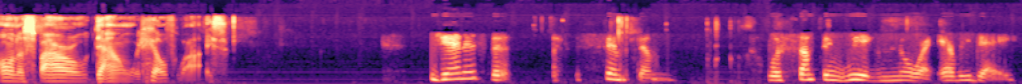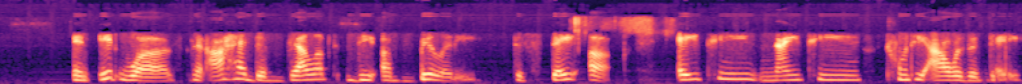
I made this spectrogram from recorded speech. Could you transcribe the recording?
on a spiral downward health wise? Janice, the symptom was something we ignore every day. And it was that I had developed the ability to stay up 18, 19, 20 hours a day.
